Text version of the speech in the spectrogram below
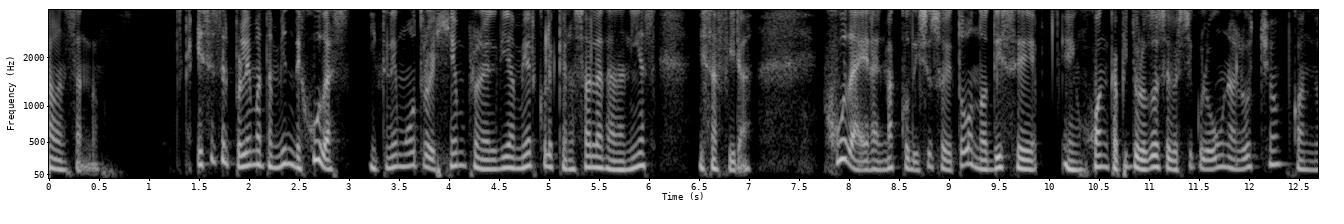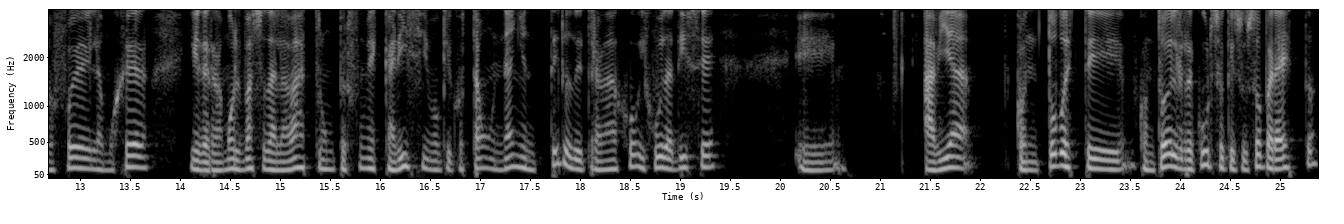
avanzando. Ese es el problema también de Judas. Y tenemos otro ejemplo en el día miércoles que nos habla de Ananías y Zafira. Judas era el más codicioso de todos, nos dice en Juan capítulo 12, versículo 1 al 8, cuando fue la mujer y derramó el vaso de alabastro, un perfume carísimo que costaba un año entero de trabajo, y Judas dice, eh, había con todo este, con todo el recurso que se usó para esto,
